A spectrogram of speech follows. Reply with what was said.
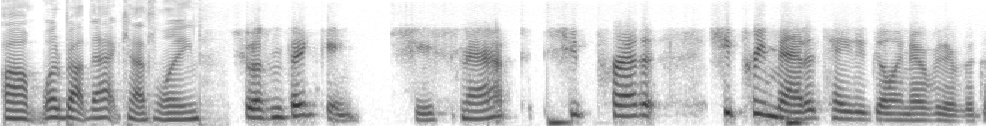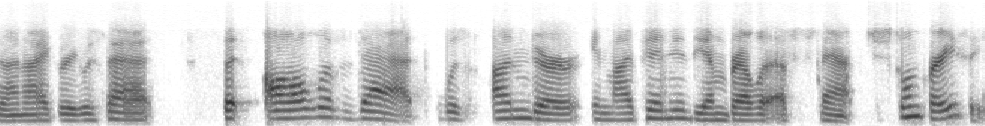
Um, what about that, Kathleen? She wasn't thinking. She snapped. She pred- She premeditated going over there with a gun. I agree with that. But all of that was under, in my opinion, the umbrella of SNAP, just going crazy.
